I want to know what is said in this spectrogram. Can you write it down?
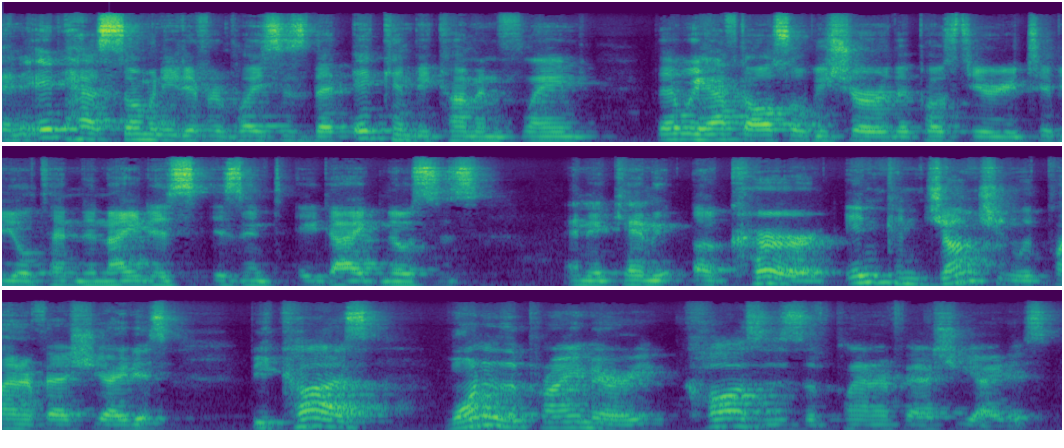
and it has so many different places that it can become inflamed that we have to also be sure that posterior tibial tendonitis isn't a diagnosis and it can occur in conjunction with plantar fasciitis because one of the primary causes of plantar fasciitis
